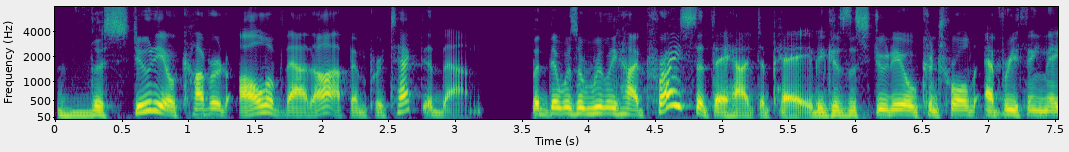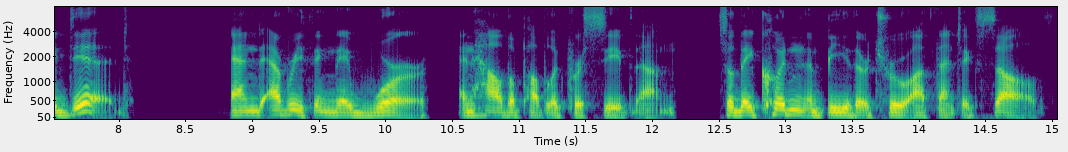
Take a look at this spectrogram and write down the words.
the studio covered all of that up and protected them. But there was a really high price that they had to pay because the studio controlled everything they did and everything they were and how the public perceived them. So they couldn't be their true authentic selves.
